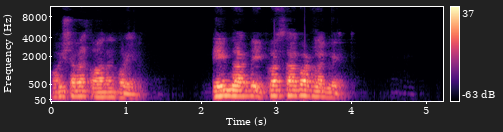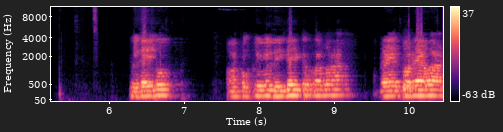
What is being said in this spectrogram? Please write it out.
সমস্যাটা সমাধান করে। লাগবে ক্রস লাগবে। যাই হোক আমার পক্ষে এইটাই তো পারব না। এরপরে আবার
